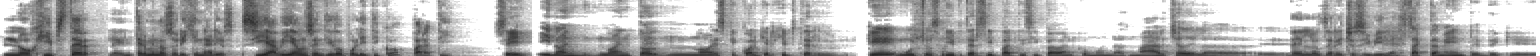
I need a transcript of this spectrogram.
lo hipster, en términos originarios, ¿sí había un sentido político para ti? Sí. Y no, en, no, en to- no es que cualquier hipster, que muchos hipsters sí participaban como en las marchas de la... eh, De los derechos civiles. exactamente, de que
